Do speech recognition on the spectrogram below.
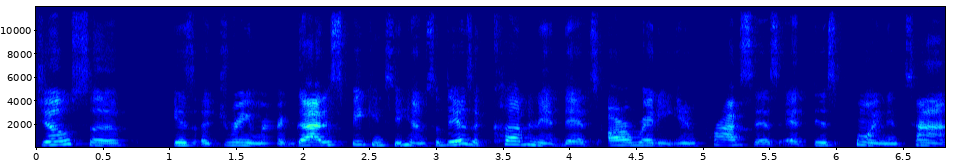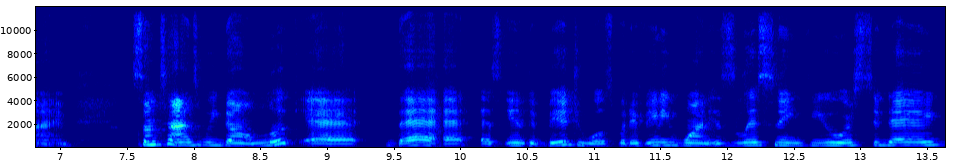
Joseph is a dreamer. God is speaking to him. So there's a covenant that's already in process at this point in time. sometimes we don't look at that as individuals, but if anyone is listening, viewers today,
